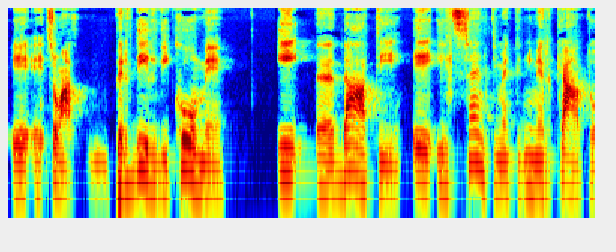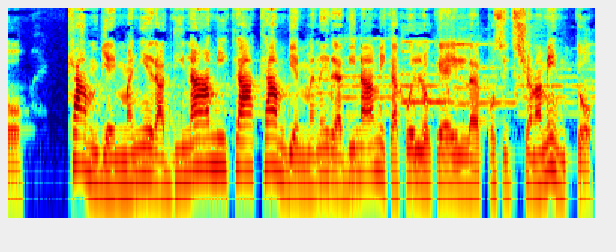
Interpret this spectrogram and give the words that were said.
e, insomma, per dirvi come i eh, dati e il sentiment di mercato cambia in maniera dinamica, cambia in maniera dinamica quello che è il posizionamento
